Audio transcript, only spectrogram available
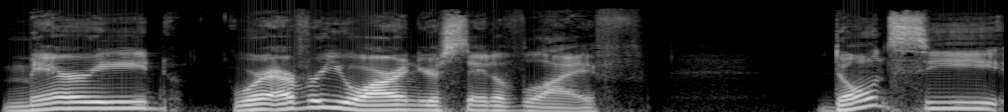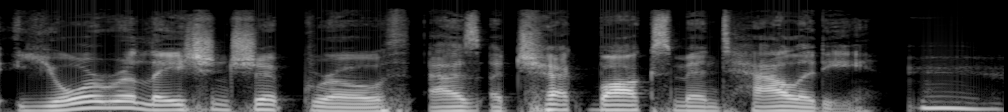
married, wherever you are in your state of life, don't see your relationship growth as a checkbox mentality. Mm.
